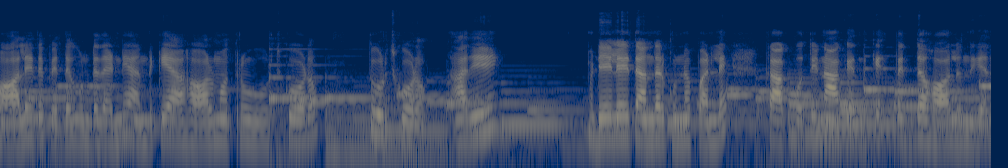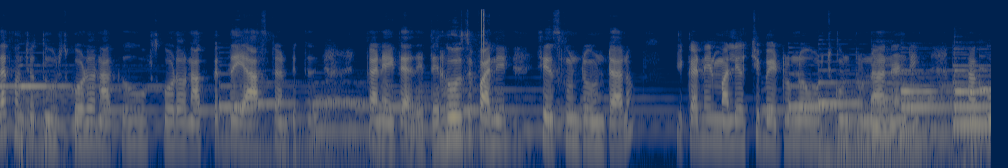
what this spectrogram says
హాల్ అయితే పెద్దగా ఉంటుందండి అందుకే ఆ హాల్ మాత్రం ఊడ్చుకోవడం తూర్చుకోవడం అది డైలీ అయితే అందరికి ఉన్న పనులే. కాకపోతే నాకు ఎందుకే పెద్ద హాల్ ఉంది కదా కొంచెం తూడ్చుకోవడం నాకు ఊడ్చుకోవడం నాకు పెద్ద యాస్ట్ అనిపిస్తుంది కానీ అయితే అదైతే రోజు పని చేసుకుంటూ ఉంటాను. ఇక్కడ నేను మళ్ళీ వచ్చి బెడ్రూమ్లో ఊడ్చుకుంటున్నానండి నాకు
